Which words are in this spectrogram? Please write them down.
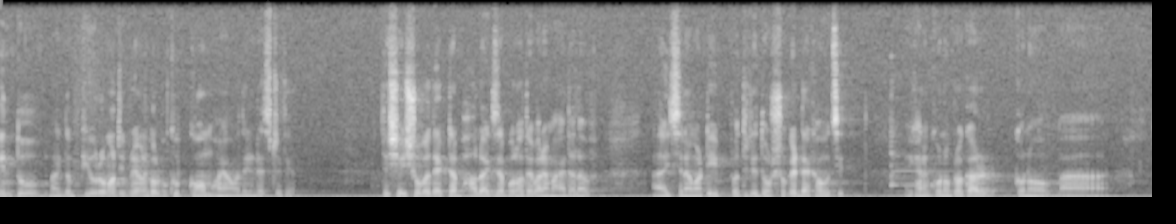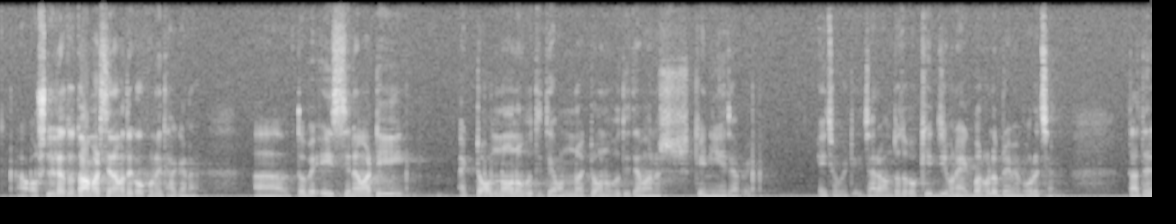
কিন্তু একদম পিওর রোমান্টিক প্রেমের গল্প খুব কম হয় আমাদের ইন্ডাস্ট্রিতে তো। সেই সুবাদে একটা ভালো এক্সাম্পল হতে পারে মায়াদা লাভ। এই সিনেমাটি প্রতিটি দর্শকের দেখা উচিত। এখানে কোনো প্রকার কোনো অশ্লীলতা তো আমার সিনেমাতে কখনোই থাকে না। তবে এই সিনেমাটি একটা অন্য অনুভূতিতে, অন্য একটা অনুভূতিতে মানুষকে নিয়ে যাবে এই ছবিটি। যারা অন্ততপক্ষে জীবনে একবার হলে প্রেমে পড়েছেন, তাদের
